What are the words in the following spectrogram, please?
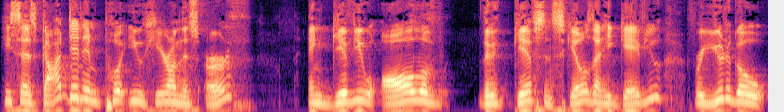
He says, "God didn't put you here on this earth and give you all of the gifts and skills that He gave you for you to go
